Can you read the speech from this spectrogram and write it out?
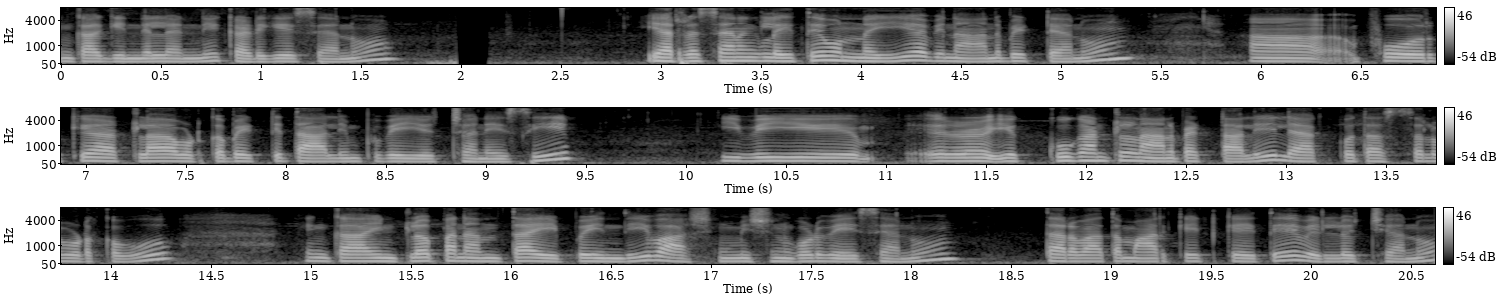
ఇంకా గిన్నెలన్నీ కడిగేశాను. ఎర్ర శనగలు అయితే ఉన్నాయి అవి నానబెట్టాను. ఫోర్కి అట్లా ఉడకబెట్టి తాలింపు వేయొచ్చు అనేసి ఇవి ఎక్కువ గంటలు నానబెట్టాలి లేకపోతే అస్సలు ఉడకవు. ఇంకా ఇంట్లో పని అంతా అయిపోయింది వాషింగ్ మిషన్ కూడా వేశాను. తర్వాత మార్కెట్కి అయితే వెళ్ళొచ్చాను.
